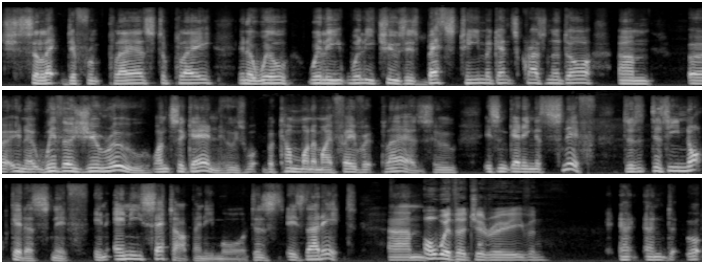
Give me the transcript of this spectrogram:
select different players to play? You know, will will he will he choose his best team against Krasnodar? Um, uh, you know, with a Giroud once again, who's become one of my favourite players, who isn't getting a sniff. Does does he not get a sniff in any setup anymore? Does is that it? Um, or with a Giroud even? And, and or,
